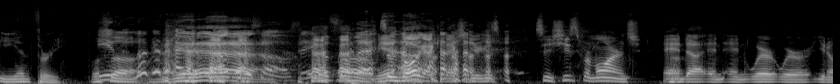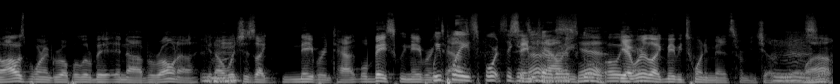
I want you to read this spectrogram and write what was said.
EN three. What's Ian- up? Look at that! Yeah. Look at. See? What's up? that. So Yeah. we've all got connection here. 'cause, see, she's from Orange, and uh, and and where where you know I was born and grew up a little bit in uh, Verona, you know, which is like neighboring town. Well, basically neighboring. Town, we towns. played sports against Same each other in county. school. Yeah. Oh, yeah, yeah, we're like maybe 20 minutes from each other. Yeah, so-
